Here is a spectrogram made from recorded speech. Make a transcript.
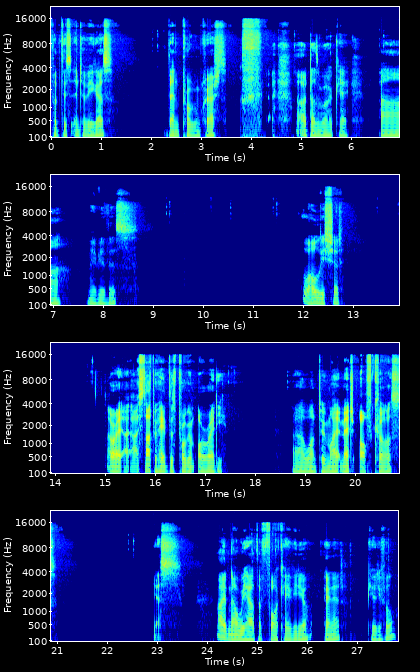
put this into Vegas, then program crashes. oh, it doesn't work. Okay. Uh, maybe this. Oh, holy shit. Alright, I, I start to hate this program already. I want to my match, of course. Yes. Right now we have the 4K video in it. Beautiful.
